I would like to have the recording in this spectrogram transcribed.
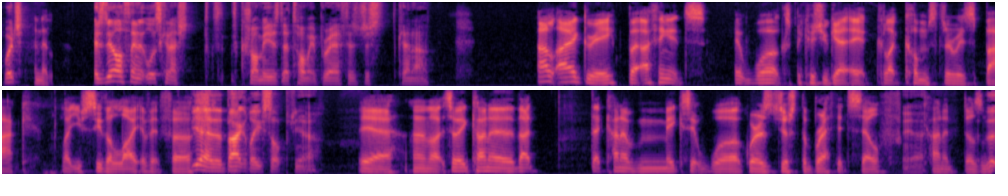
which it, is the other thing that looks kind of crummy. Is the atomic breath is just kind of I, I agree, but I think it's it works because you get it like comes through his back, like you see the light of it first. yeah. The back lights up. Yeah. yeah, and like so it kind of that that kind of makes it work, whereas just the breath itself Yeah. kind of doesn't. The,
